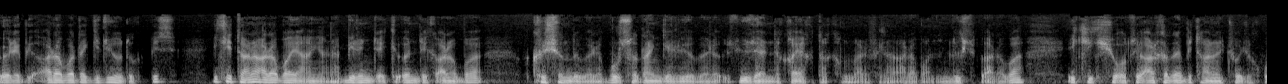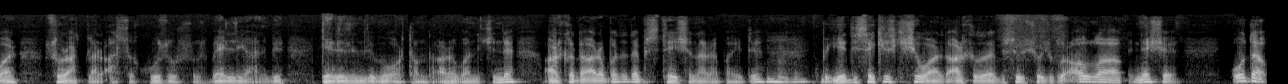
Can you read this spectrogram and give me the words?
böyle bir arabada gidiyorduk biz. İki tane araba yan yana. Birindeki öndeki araba kışındı böyle. Bursa'dan geliyor böyle. Üzerinde kayak takımları falan arabanın. Lüks bir araba. İki kişi oturuyor. Arkada bir tane çocuk var. Suratlar asık, huzursuz. Belli yani bir gerilimli bir ortamda arabanın içinde. Arkada arabada da bir station arabaydı. 7-8 kişi vardı. Arkada da bir sürü çocuklar. Allah neşe. O da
